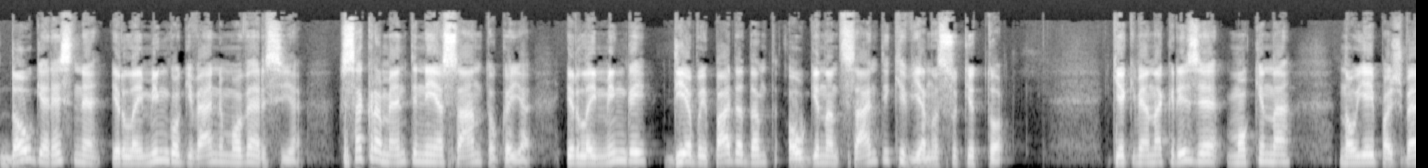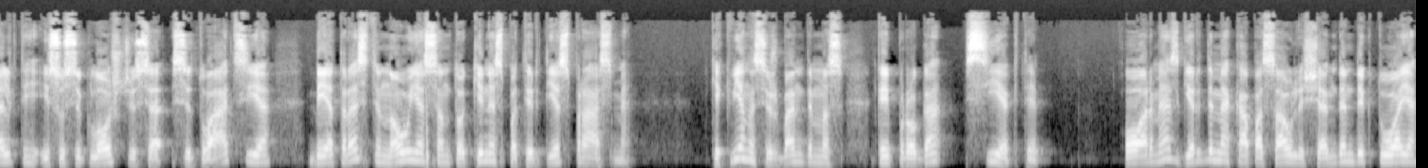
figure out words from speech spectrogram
daug geresnė ir laimingo gyvenimo versija - sakramentinėje santokoje ir laimingai Dievui padedant, auginant santyki vienas su kitu. Kiekviena krizė mokina naujai pažvelgti į susikloščiusią situaciją bei atrasti naują santokinės patirties prasme. Kiekvienas išbandymas kaip proga siekti. O ar mes girdime, ką pasaulis šiandien diktuoja,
